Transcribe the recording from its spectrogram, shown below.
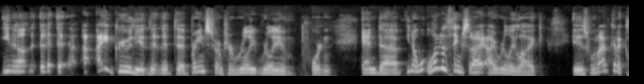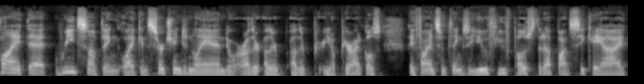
You know, uh, uh, I agree with you that, the brainstorms are really, really important. And uh, you know, one of the things that I, I, really like is when I've got a client that reads something like in Search Engine Land or other other other you know periodicals, they find some things that you've you've posted up on CKI.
